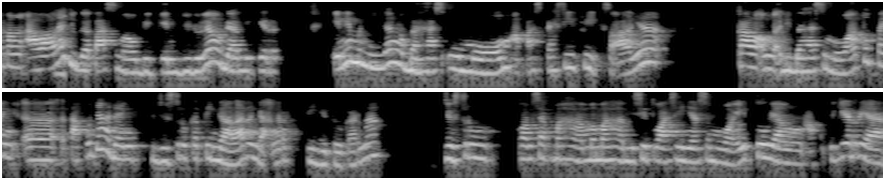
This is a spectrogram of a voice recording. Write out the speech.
Memang awalnya juga pas mau bikin judulnya udah mikir ini mendingan ngebahas umum apa spesifik? Soalnya kalau nggak dibahas semua tuh peng, eh, takutnya ada yang justru ketinggalan nggak ngerti gitu. Karena justru konsep memahami situasinya semua itu yang aku pikir ya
